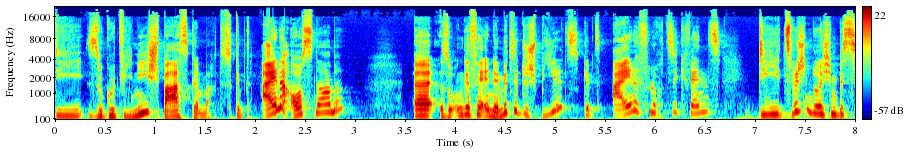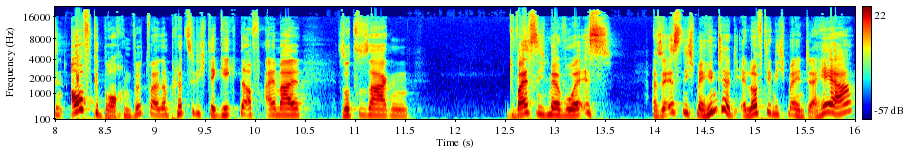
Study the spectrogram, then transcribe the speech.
die so gut wie nie Spaß gemacht. Es gibt eine Ausnahme, äh, so ungefähr in der Mitte des Spiels gibt es eine Fluchtsequenz, die zwischendurch ein bisschen aufgebrochen wird, weil dann plötzlich der Gegner auf einmal sozusagen, du weißt nicht mehr, wo er ist. Also er ist nicht mehr hinter dir, er läuft dir nicht mehr hinterher,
